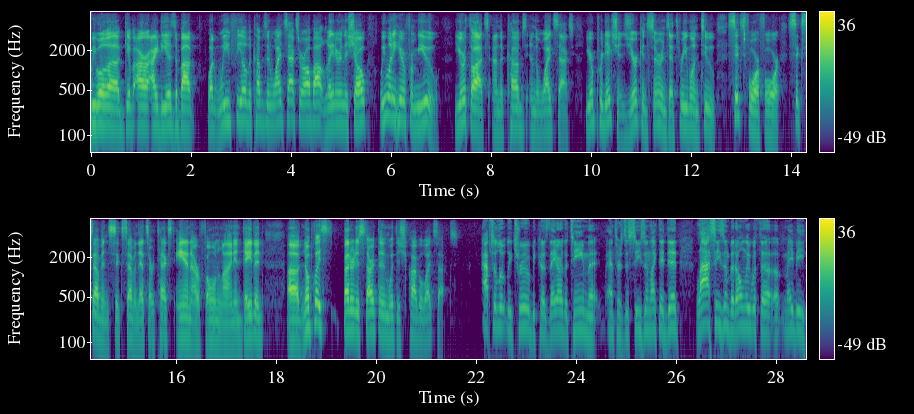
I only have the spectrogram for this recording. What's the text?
we will uh, give our ideas about what we feel the Cubs and White Sox are all about later in the show. We want to hear from you, your thoughts on the Cubs and the White Sox, your predictions, your concerns at 312 644 6767. That's our text and our phone line. And David, uh, no place better to start than with the Chicago White Sox. Absolutely true because they are the team that enters this season like they did last season, but only with the uh, maybe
